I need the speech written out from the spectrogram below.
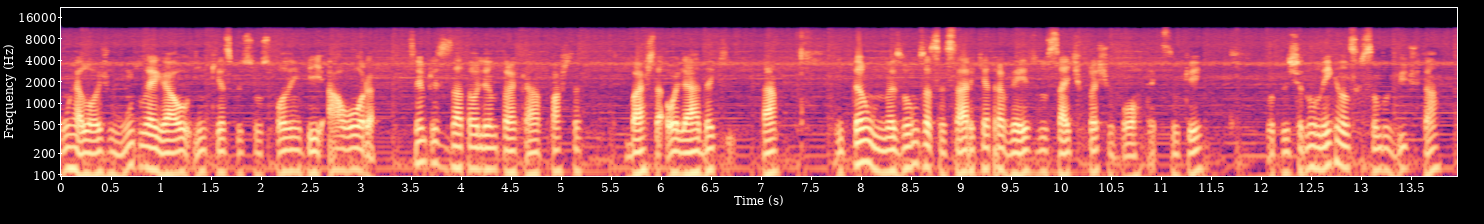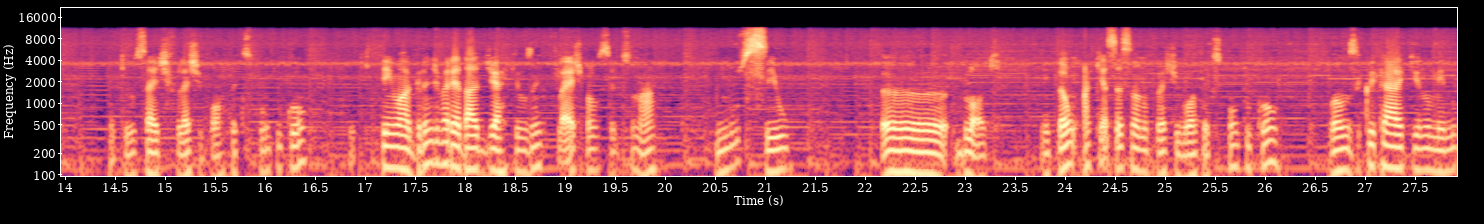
Um relógio muito legal em que as pessoas podem ver a hora Sem precisar estar olhando para cá, basta, basta olhar daqui, tá? Então, nós vamos acessar aqui através do site Flash Vortex, ok? Vou deixar no link na descrição do vídeo, tá? Aqui o site flashvortex.com que tem uma grande variedade de arquivos em Flash para você adicionar no seu uh, blog. Então, aqui acessando flashvortex.com, vamos clicar aqui no menu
